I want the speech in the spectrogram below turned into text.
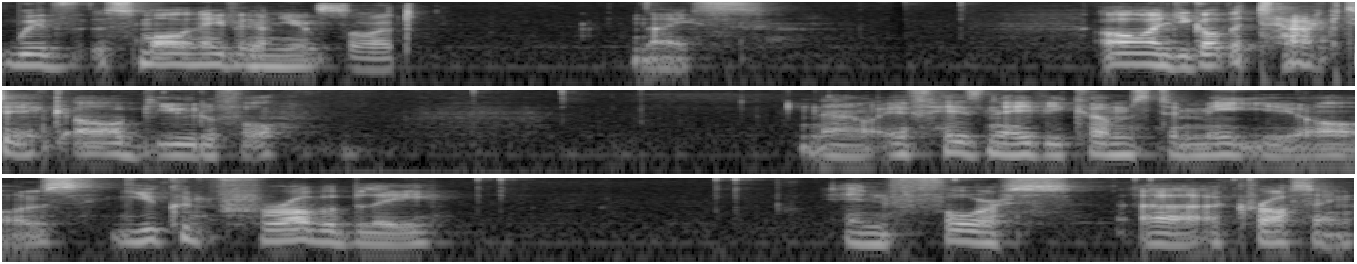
with a smaller navy than Yeah, you. saw it. Nice. Oh, and you got the tactic. Oh, beautiful. Now, if his navy comes to meet yours, you could probably enforce uh, a crossing.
